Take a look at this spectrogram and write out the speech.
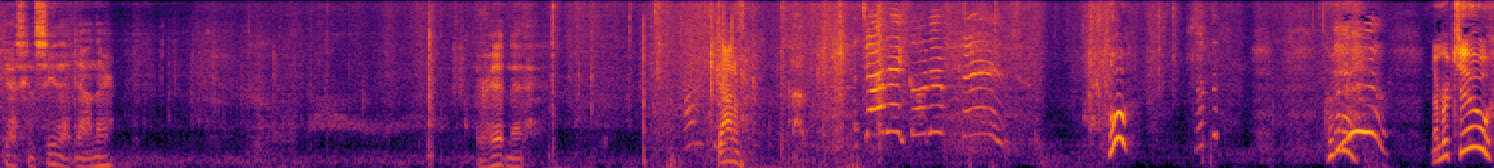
You guys can see that down there. They're hitting it. Got him. Daddy I got a fish. Woo! Look at that. Number two.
